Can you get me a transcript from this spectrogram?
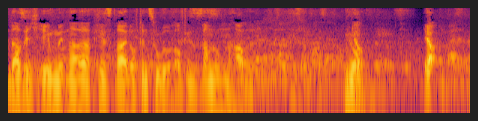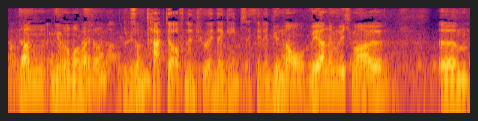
dass ich eben mit einer PS3 doch den Zugriff auf diese Sammlungen habe. Ja. Ja, dann gehen wir mal weiter. Zum. Tag der offenen Tür in der Games Academy. Genau, wer nämlich mal ähm,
